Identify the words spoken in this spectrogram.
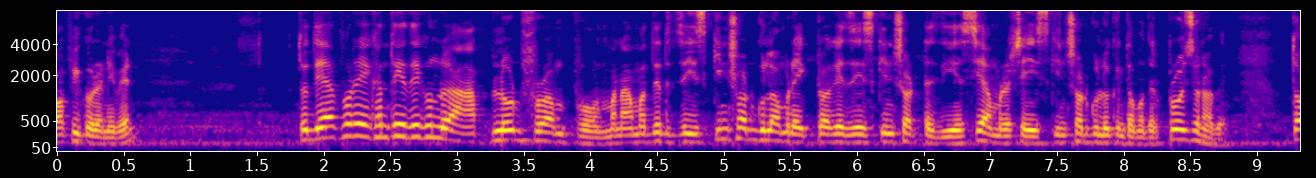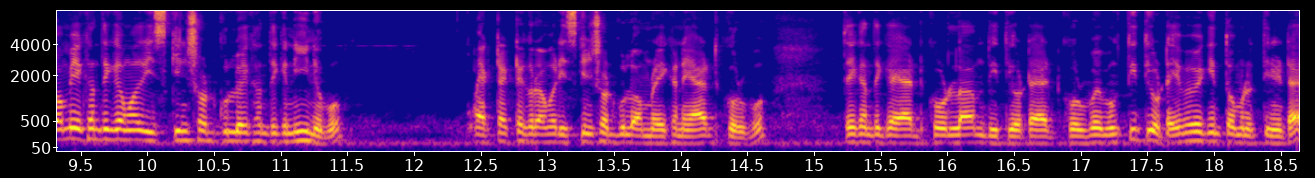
কপি করে নেবেন। তো দেওয়ার পরে এখান থেকে দেখুন আপলোড ফ্রম ফোন মানে আমাদের যে স্ক্রিনশটগুলো আমরা একটু আগে যে স্ক্রিনশটটা দিয়েছি, আমরা সেই স্ক্রিনশটগুলো কিন্তু আমাদের প্রয়োজন হবে। তো আমি এখান থেকে আমার স্ক্রিনশটগুলো এখান থেকে নিয়ে নেব। একটা একটা করে আমার স্ক্রিনশটগুলো আমরা এখানে অ্যাড করব। তো এখান থেকে অ্যাড করলাম, দ্বিতীয়টা অ্যাড করব এবং তৃতীয়টা, এভাবে কিন্তু আমরা তিনটা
